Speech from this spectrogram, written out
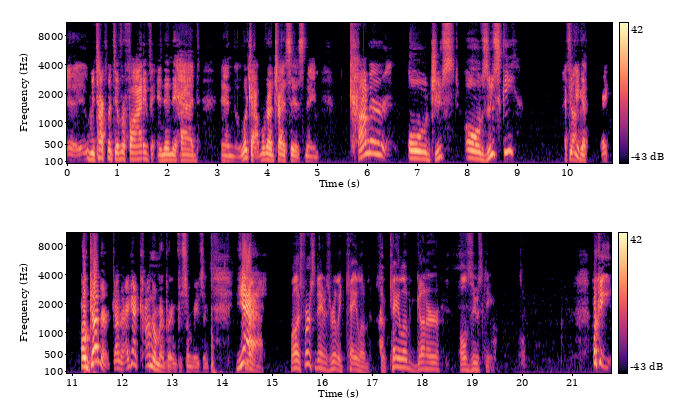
uh, we talked about the other five, and then they had, and look out, we're going to try to say his name Connor Olszewski. I think I got. Oh, Gunner, Gunner. I got Connor in my brain for some reason. Yeah, Well, his first name is really Caleb. So Caleb Gunner Olszewski. Okay,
